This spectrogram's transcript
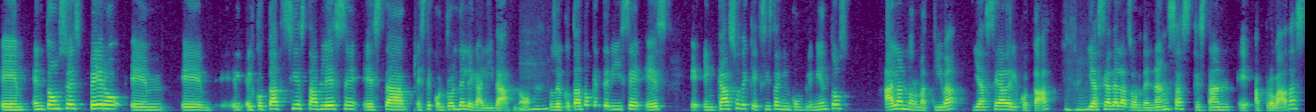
Em, entonces, pero em, em, el, el, COTAD sí establece esta, este control de legalidad, ¿no? Entonces, el COTAD lo que te dice es, eh, en caso de que existan incumplimientos, a la normativa, ya sea del COTAD, ya sea de las ordenanzas que están eh, aprobadas,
